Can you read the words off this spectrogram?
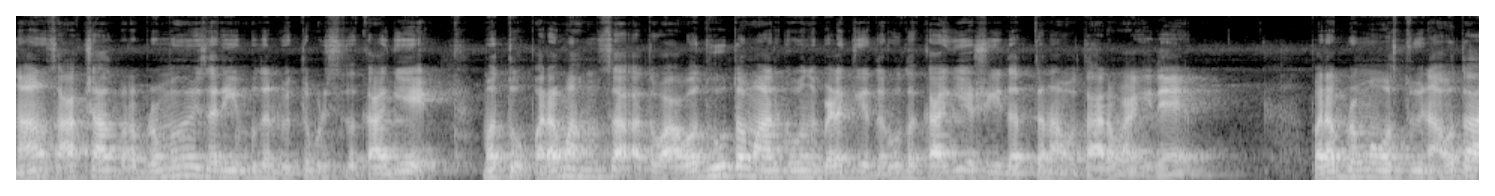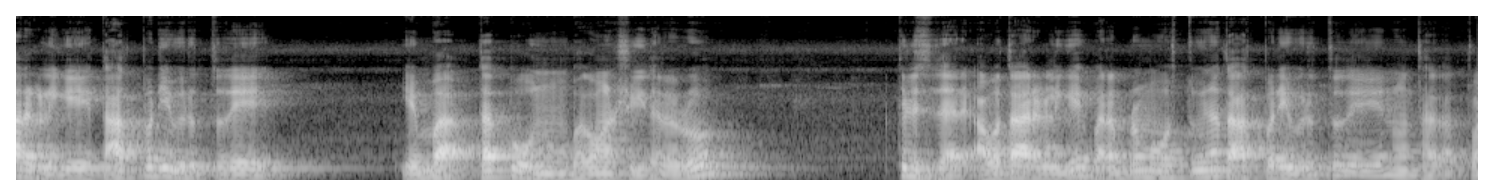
ನಾನು ಸಾಕ್ಷಾತ್ ಪರಬ್ರಹ್ಮವೇ ಸರಿ ಎಂಬುದನ್ನು ವ್ಯಕ್ತಪಡಿಸುವುದಕ್ಕಾಗಿಯೇ ಮತ್ತು ಪರಮಹಂಸ ಅಥವಾ ಅವಧೂತ ಮಾರ್ಗವನ್ನು ಬೆಳಕಿಗೆ ತರುವುದಕ್ಕಾಗಿಯೇ ಶ್ರೀ ದತ್ತನ ಅವತಾರವಾಗಿದೆ. ಪರಬ್ರಹ್ಮ ವಸ್ತುವಿನ ಅವತಾರಗಳಿಗೆ ತಾತ್ಪರ್ಯವಿರುತ್ತದೆ ಎಂಬ ತತ್ವವನ್ನು ಭಗವಾನ್ ಶ್ರೀಧರರು ತಿಳಿಸಿದ್ದಾರೆ. ಅವತಾರಗಳಿಗೆ ಪರಬ್ರಹ್ಮ ವಸ್ತುವಿನ ತಾತ್ಪರ್ಯವಿರುತ್ತದೆ ಎನ್ನುವಂತಹ ತತ್ವ.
